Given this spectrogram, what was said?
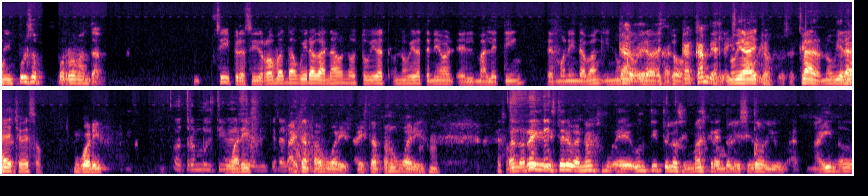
me impulso por Rob Van Damme. sí, pero si Rob Van Damme hubiera ganado, no tuviera, no hubiera tenido el, el maletín del Money in the Bank y nunca Claro, hubiera o sea, hecho, ca- cambias la no hubiera hecho, pues, claro, no hubiera hecho eso. What if? Otro What multiverso, if? literal. Ahí está para un what if, ahí está para un what if. Eso. Cuando Rey Misterio ganó eh, un título sin máscara en WCW, ahí no,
